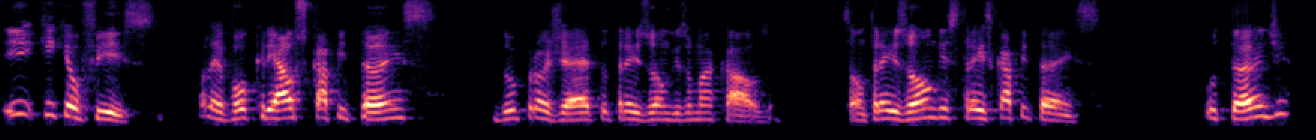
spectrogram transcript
E o que, que eu fiz? Falei, vou criar os capitães do projeto Três ONGs Uma Causa. São três ONGs, três capitães. O Tandy,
